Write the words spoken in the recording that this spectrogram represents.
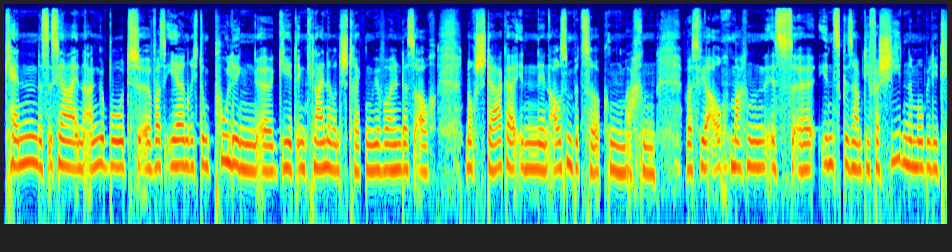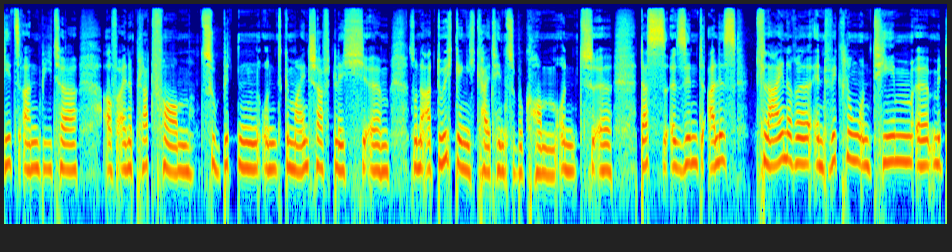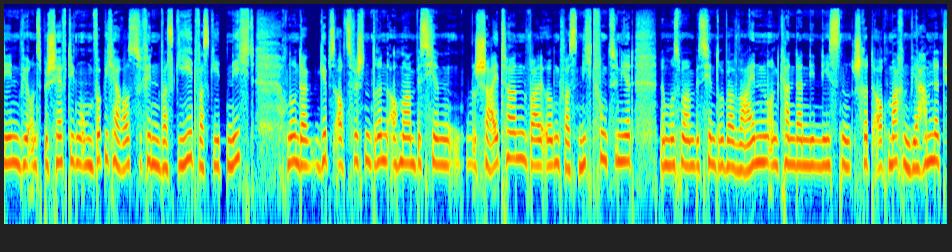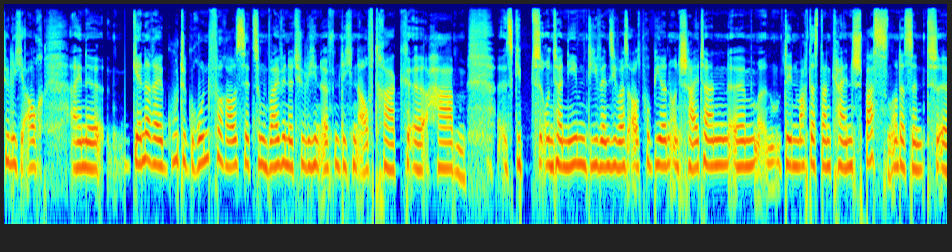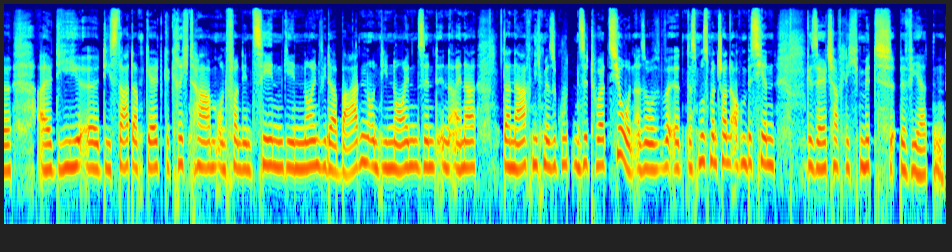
kennen. Das ist ja ein Angebot, äh, was eher in Richtung Pooling äh, geht, in kleineren Strecken. Wir wollen das auch noch stärker in den Außenbezirken machen. Was wir auch machen, ist insgesamt die verschiedene Mobilität Mobilitätsanbieter auf eine Plattform zu bitten und gemeinschaftlich ähm, so eine Art Durchgängigkeit hinzubekommen. Und äh, das sind alles kleinere Entwicklungen und Themen, äh, mit denen wir uns beschäftigen, um wirklich herauszufinden, was geht, was geht nicht. Nun, da gibt's auch zwischendrin auch mal ein bisschen Scheitern, weil irgendwas nicht funktioniert. Da muss man ein bisschen drüber weinen und kann dann den nächsten Schritt auch machen. Wir haben natürlich auch eine generell gute Grundvoraussetzungen, weil wir natürlich einen öffentlichen Auftrag äh, haben. Es gibt Unternehmen, die, wenn sie was ausprobieren und scheitern, ähm, denen macht das dann keinen Spaß. Ne? Das sind äh, all die, äh, die Start-up-Geld gekriegt haben und von den zehn gehen neun wieder baden und die neun sind in einer danach nicht mehr so guten Situation. Also äh, das muss man schon auch ein bisschen gesellschaftlich mit bewerten.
